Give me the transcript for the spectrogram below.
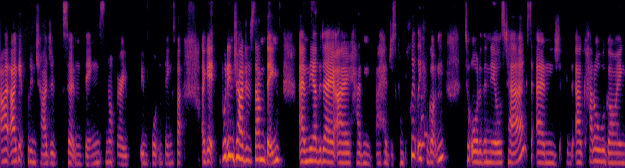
I, I get put in charge of certain things, not very important things, but I get put in charge of some things. And the other day I hadn't, I had just completely forgotten to order the NLIS tags and our cattle were going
